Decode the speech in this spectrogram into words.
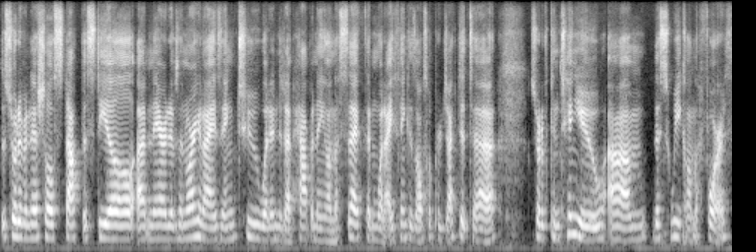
the sort of initial stop the steal uh, narratives and organizing to what ended up happening on the 6th and what I think is also projected to sort of continue um, this week on the 4th.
